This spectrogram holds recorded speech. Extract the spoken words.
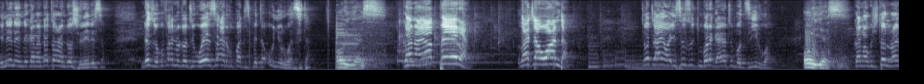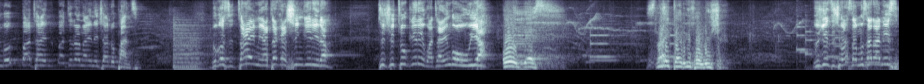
inini kana ndataura ndozvirevesa ndezvekufanira toti wese ari kupatisipeta onyorwa zita. Oh, yes. kana yapera vachawanda toti aiwa isusu chimboregayo timbodzirwa Oh, yes. kana kuchitonhora imbobatiranai nechando panze because time yatakashingirira tichitukirirwa taingouya Oh, yes. Sniper revolution. zvichinzi chivasamusaranisi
